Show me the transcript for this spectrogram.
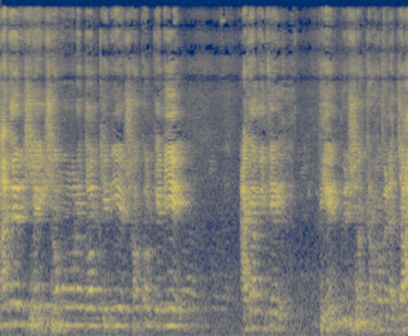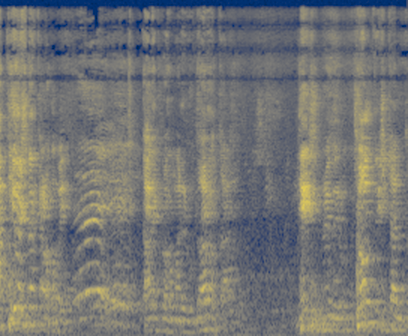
তাদের সেই সমমনা দলকে নিয়ে, সকলকে নিয়ে আগামীতে বিএনপির সরকার হবে না, জাতীয় সরকার হবে। তারেক রহমানের উদারতা, দেশপ্রেমের উজ্জ্বল দৃষ্টান্ত।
